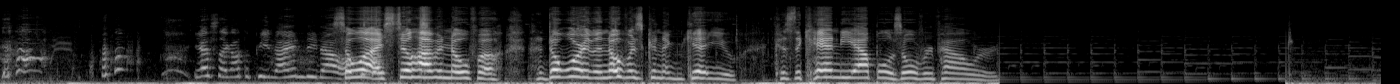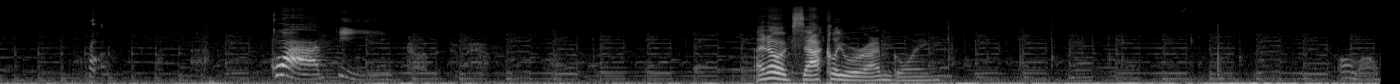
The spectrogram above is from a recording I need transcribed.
yes, I got the P90 now. So what? I still have a Nova. Don't worry, the Nova's gonna get you. Cause the candy apple is overpowered. I know exactly where I'm going. Oh wow.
